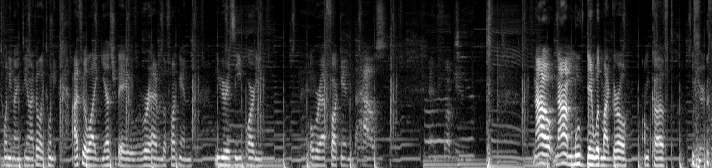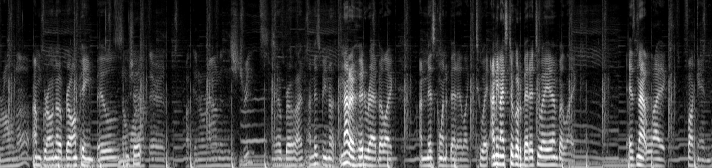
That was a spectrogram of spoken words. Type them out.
2019. I feel like 20. I feel like yesterday we were having the fucking New Year's Eve party over at fucking the house, and fucking now now I'm moved in with my girl. I'm cuffed. You're grown up. I'm grown up, bro. I'm paying bills No and more shit. Bro. I, I miss being a not a hood rat, but like I miss going to bed at like two a. I mean, I still go to bed at two a.m., but like it's not like fucking.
